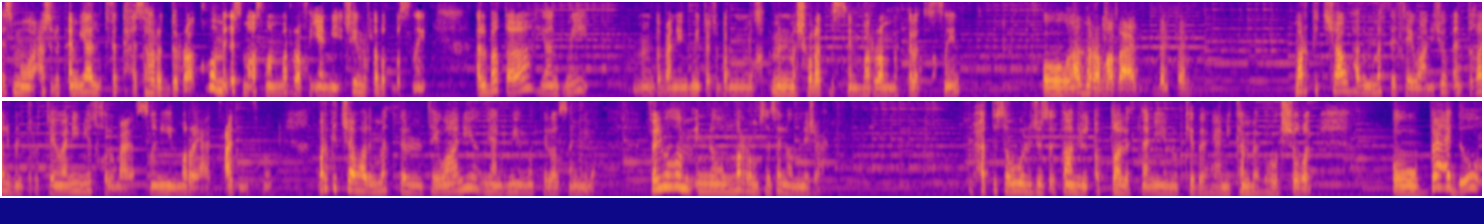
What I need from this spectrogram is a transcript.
اسمه عشرة أميال لتفتح أزهار الدراق هو من اسمه أصلا مرة في يعني شيء مرتبط بالصين. البطلة يانغ مي طبعا يانغ مي تعتبر من, مخ... من مشهورات بالصين مرة ممثلات الصين. مخضرمة بعد بالفن. مارك تشاو هذا ممثل تايواني. شوف أنت غالبا ترى التايوانيين يدخلوا مع الصينيين مرة عاد- عادي يمثلون. مارك تشاو هذا ممثل تايواني ويانغ مي ممثلة صينية. فالمهم إنه مرة مسلسلهم نجح. وحتى سووا له جزء ثاني للأبطال الثانيين وكذا يعني كمل هو الشغل. وبعده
